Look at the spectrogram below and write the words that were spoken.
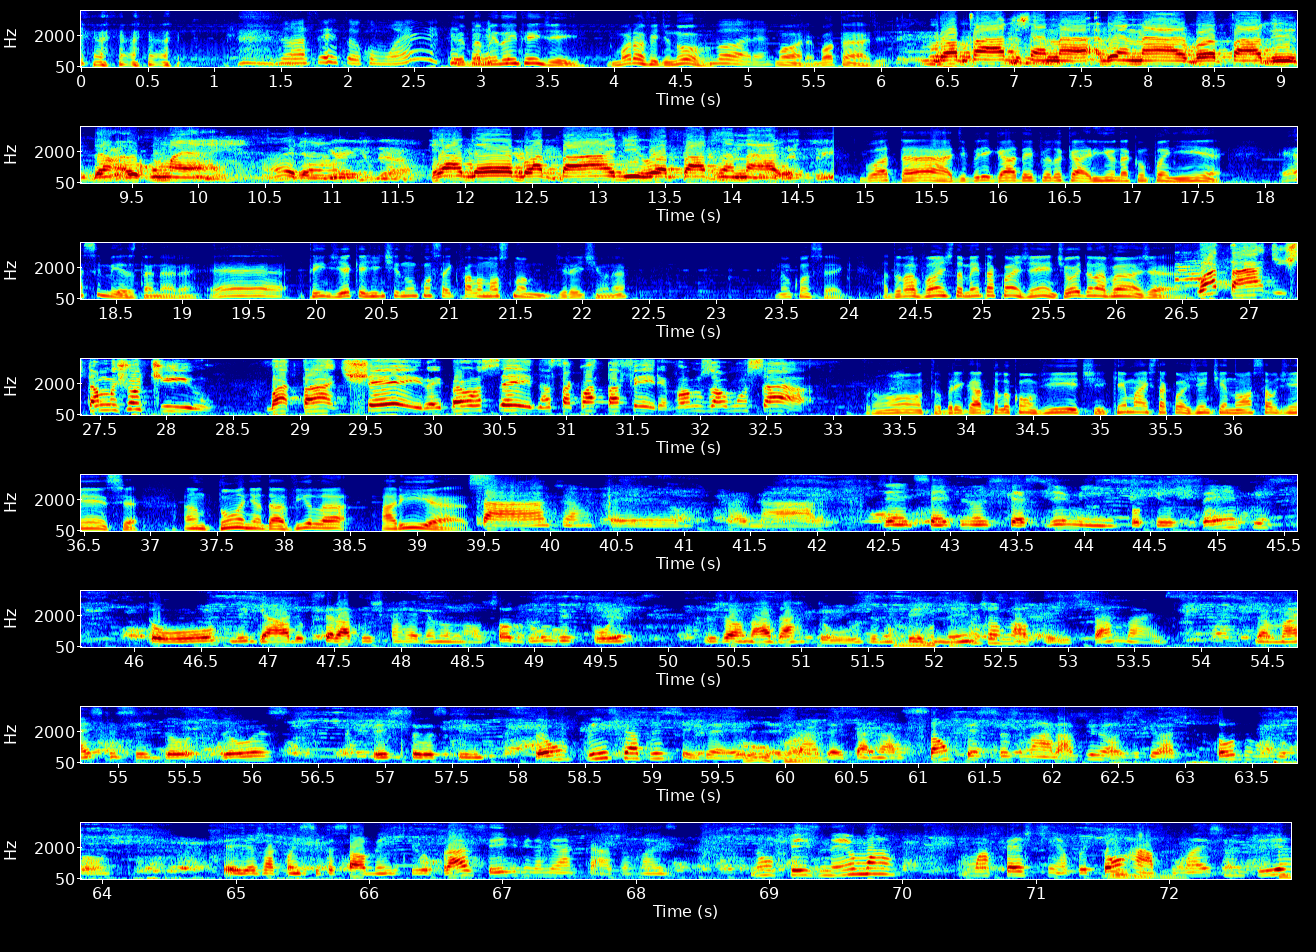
Não acertou como é? Eu também não entendi. Bora ouvir de novo? Bora. Bora, boa tarde. Boa tarde, Renato. Boa tarde, como é? Jadé, boa tarde, boa tarde, Senado. Boa tarde, obrigado aí pelo carinho da companhia. É assim mesmo, Tainara. É... Tem dia que a gente não consegue falar o nosso nome direitinho, né? Não consegue. A dona Vanja também está com a gente. Oi, dona Vanja. Boa tarde, estamos juntinho. Boa tarde, cheiro aí pra você nessa quarta-feira. Vamos almoçar. Pronto, obrigado pelo convite. Quem mais está com a gente em nossa audiência? Antônia da Vila Arias. tarde, Antel, Tainara. Gente, sempre não esquece de mim, porque eu sempre tô ligada, o que será descarregando não, só durmo depois do Jornal das 12, eu não perco nem o Jornal desse, tá mais. Ainda mais com essas do- duas pessoas que são príncipe e a princesa, é, é Opa. Jardel e Tainara, são pessoas maravilhosas que eu acho que todo mundo gosta. Eu já conheci pessoalmente, tive o prazer de vir na minha casa, mas não fiz nenhuma uma festinha, foi tão rápido, mas um dia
